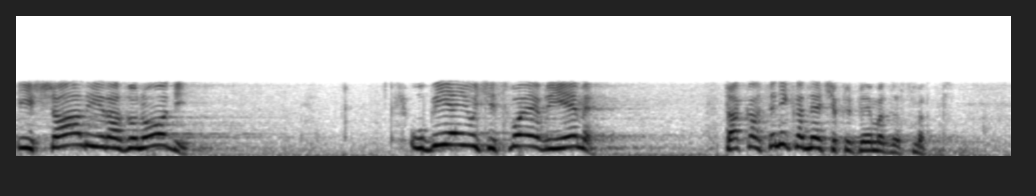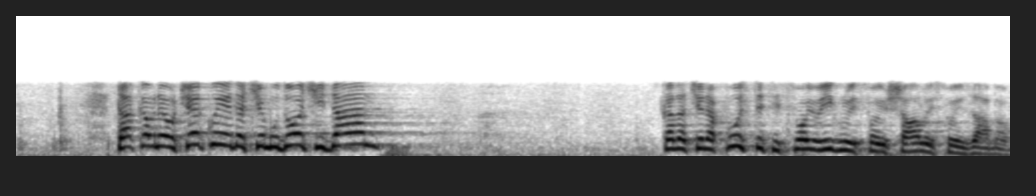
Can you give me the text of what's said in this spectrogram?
i šali i razonodi, ubijajući svoje vrijeme, takav se nikad neće pripremati za smrt. Takav ne očekuje da će mu doći dan kada će napustiti svoju igru i svoju šalu i svoju zabavu.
